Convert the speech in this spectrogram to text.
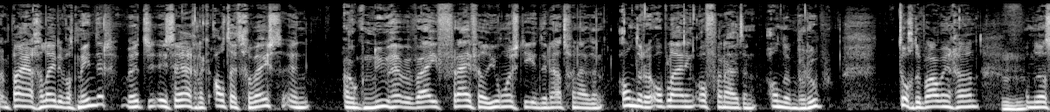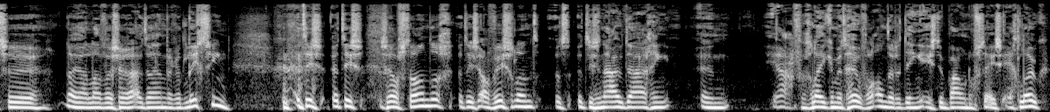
een paar jaar geleden wat minder. Het is eigenlijk altijd geweest. En ook nu hebben wij vrij veel jongens die inderdaad vanuit een andere opleiding of vanuit een ander beroep toch de bouw ingaan. Omdat ze, nou ja, laten we zeggen, uiteindelijk het licht zien. het, is, het is zelfstandig, het is afwisselend, het, het is een uitdaging. En ja, vergeleken met heel veel andere dingen is de bouw nog steeds echt leuk.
